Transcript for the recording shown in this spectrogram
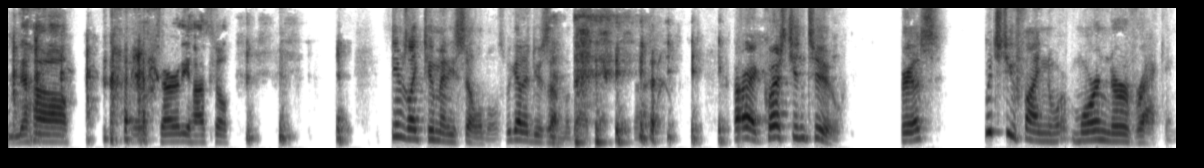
No, Charlie Hustle. Seems like too many syllables. We got to do something about that. All right, question two. Chris, which do you find more, nerve wracking?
